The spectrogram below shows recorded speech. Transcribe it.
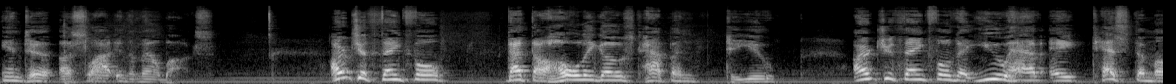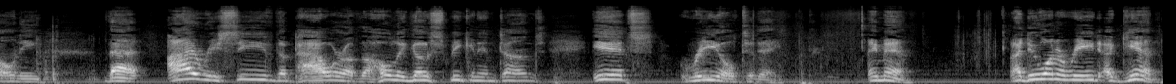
into a slot in the mailbox. Aren't you thankful that the Holy Ghost happened to you? Aren't you thankful that you have a testimony that I received the power of the Holy Ghost speaking in tongues? It's real today. Amen. I do want to read again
